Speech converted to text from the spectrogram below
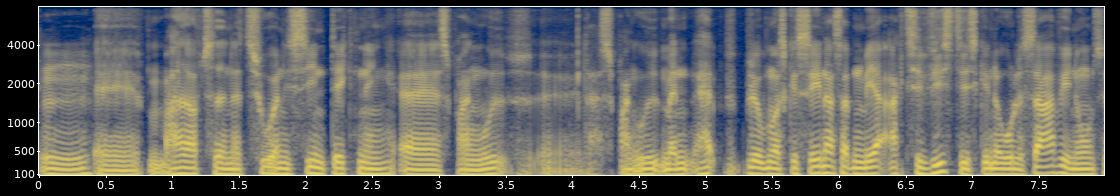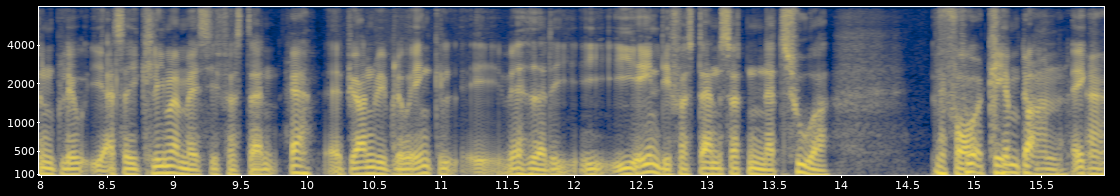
Mm. øh, meget optaget af naturen i sin dækning, øh, sprang ud, øh, eller sprang ud, men han blev måske senere sådan mere aktivistisk, end Ole Sarvi nogensinde blev, i- altså i klimamæssig forstand. Ja. Øh, Bjørnvig blev enkel, øh, hvad hedder det, i, i egentlig forstand sådan natur forkæmper. Naturdigteren, Ikke? ja.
